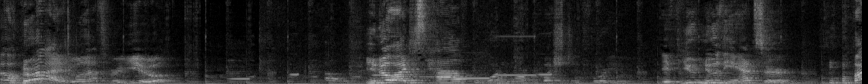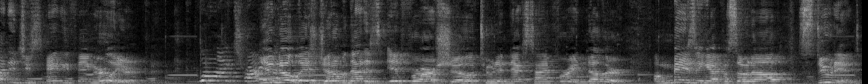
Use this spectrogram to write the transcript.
All right. Well, that's for you. You know, I just have one more question for you. If you knew the answer, why didn't you say anything earlier? You know, ladies and gentlemen, that is it for our show. Tune in next time for another amazing episode of Student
